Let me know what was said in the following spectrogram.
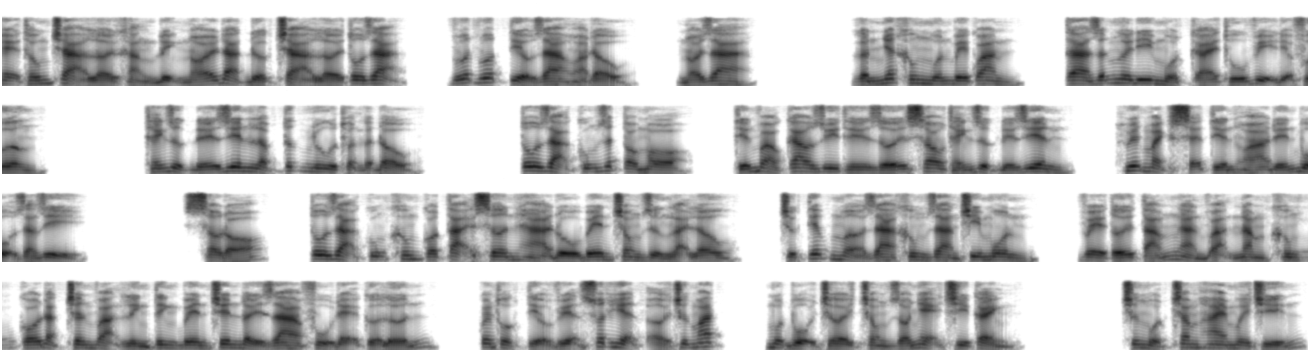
Hệ thống trả lời khẳng định nói đạt được trả lời tô dạ vớt vớt tiểu ra hòa đầu, nói ra. Gần nhất không muốn bế quan, ta dẫn ngươi đi một cái thú vị địa phương. Thánh dược đế diên lập tức nhu thuận gật đầu. Tô dạ cũng rất tò mò, tiến vào cao duy thế giới sau thánh dược đế diên, huyết mạch sẽ tiến hóa đến bộ dáng gì? Sau đó, tô dạ cũng không có tại sơn hà đồ bên trong rừng lại lâu, trực tiếp mở ra không gian chi môn, về tới tám ngàn vạn năm không có đặt chân vạn linh tinh bên trên đẩy ra phủ đệ cửa lớn quen thuộc tiểu viện xuất hiện ở trước mắt, một bộ trời trong gió nhẹ chi cảnh. Chương một trăm hai mươi chín.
